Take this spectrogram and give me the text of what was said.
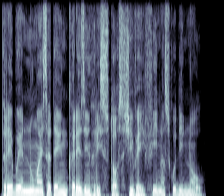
Trebuie numai să te încrezi în Hristos și vei fi născut din nou.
